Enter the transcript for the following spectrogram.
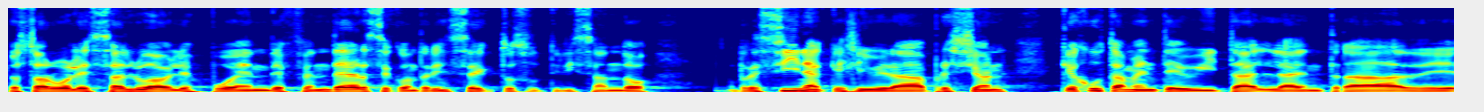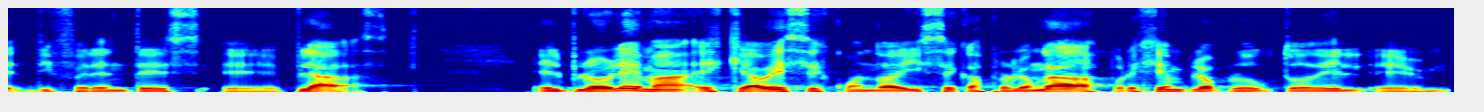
los árboles saludables pueden defenderse contra insectos utilizando resina que es liberada a presión, que justamente evita la entrada de diferentes eh, plagas. El problema es que a veces cuando hay secas prolongadas, por ejemplo, producto del eh,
